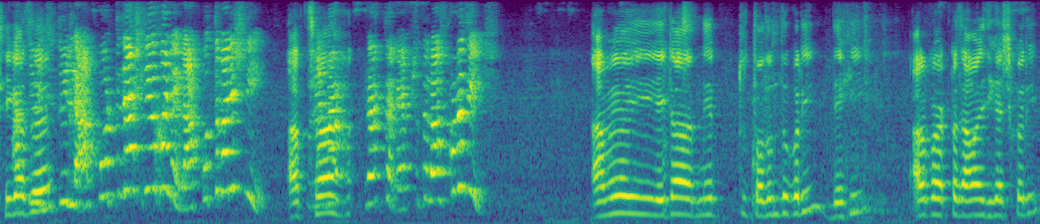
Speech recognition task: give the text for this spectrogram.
ঠিক আছে। তুই- লাভ করতে যাসনি ওখানে? লাভ করতে পারিসনি? আচ্ছা। একসাথে লস করেছিস? আমি ওই এটা নিয়ে একটু তদন্ত করি দেখি। আর কয়েকটা জামাই জিজ্ঞেস করি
